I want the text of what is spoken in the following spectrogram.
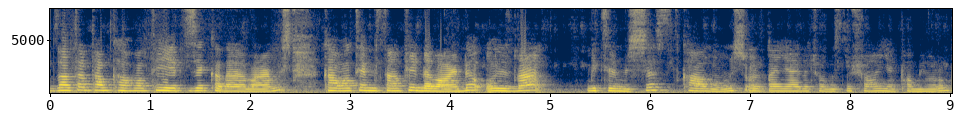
zaten tam kahvaltıya yetecek kadar varmış. Kahvaltıya misafir de vardı. O yüzden bitirmişiz. Kalmamış. O yüzden yayla çorbasını şu an yapamıyorum.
